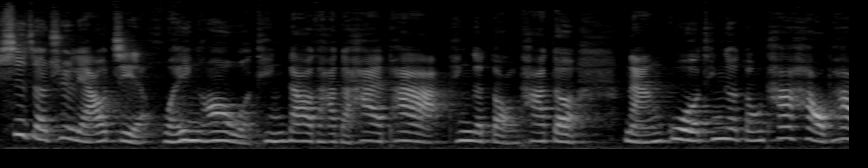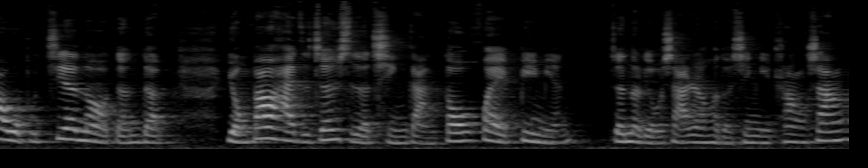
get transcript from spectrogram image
试着去了解、回应。哦，我听到他的害怕，听得懂他的难过，听得懂他好怕我不见了等等，拥抱孩子真实的情感，都会避免真的留下任何的心理创伤。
